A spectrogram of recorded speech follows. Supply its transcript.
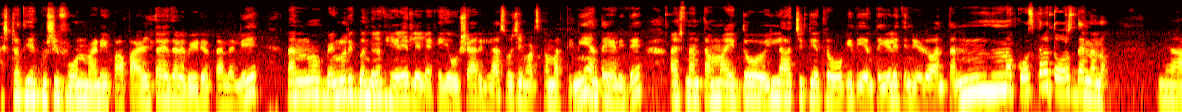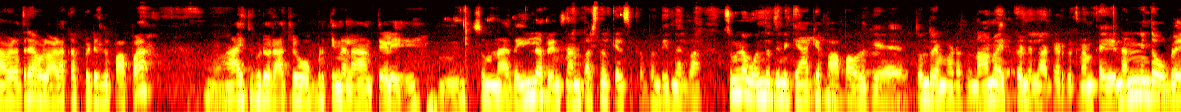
ಅಷ್ಟೊತ್ತಿಗೆ ಖುಷಿ ಫೋನ್ ಮಾಡಿ ಪಾಪ ಅಳ್ತಾ ಇದ್ದಾಳೆ ವೀಡಿಯೋ ಕಾಲಲ್ಲಿ ನಾನು ಬೆಂಗಳೂರಿಗೆ ಬಂದಿರೋದು ಹೇಳಿರಲಿಲ್ಲ ಯಾಕೆಗೆ ಹುಷಾರಿಲ್ಲ, ಸೂಜಿ ಮಾಡಿಸ್ಕೊಂಬರ್ತೀನಿ ಅಂತ ಹೇಳಿದ್ದೆ. ಅಷ್ಟು ನನ್ನ ತಮ್ಮ ಇದ್ದು, ಇಲ್ಲ, ಚಿಟ್ಟಿ ಹತ್ರ ಹೋಗಿದ್ದಿ ಅಂತ ಹೇಳಿದ್ದೀನಿ ಹೇಳು ಅಂತ ಅನ್ನೋಕ್ಕೋಸ್ಕರ ತೋರಿಸ್ದೆ ನಾನು. ಅವಳಾದ್ರೆ ಅವಳು ಅಳಕತ್ಬಿಟ್ಟಿದ್ಲು ಪಾಪ. ಆಯ್ತು ಬಿಡು, ರಾತ್ರಿ ಹೋಗ್ಬಿಡ್ತೀನಲ್ಲ ಅಂತೇಳಿ. ಸುಮ್ಮನೆ ಅದೇ, ಇಲ್ಲ ಫ್ರೆಂಡ್ಸ್ ನಾನು ಪರ್ಸ್ನಲ್ ಕೆಲಸಕ್ಕೆ ಬಂದಿದ್ನಲ್ವ. ಸುಮ್ಮನೆ ಒಂದು ದಿನಕ್ಕೆ ಯಾಕೆ ಪಾಪ ಅವಳಿಗೆ ತೊಂದರೆ ಮಾಡೋದು? ನಾನು ಎತ್ಕೊಂಡೆಲ್ಲ ಅಡ್ಡಾಡ್ಬೇಕು. ನನ್ನ ಕೈ, ನನ್ನಿಂದ ಒಬ್ಬಳೇ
